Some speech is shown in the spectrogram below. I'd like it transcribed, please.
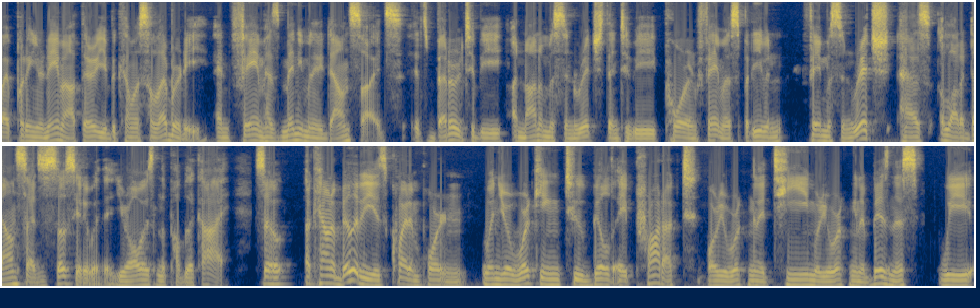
by putting your name out there, you become a celebrity. And fame has many, many downsides. It's better to be anonymous and rich than to be poor and famous. But even famous and rich has a lot of downsides associated with it. You're always in the public eye. So accountability is quite important. When you're working to build a product or you're working in a team or you're working in a business, we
